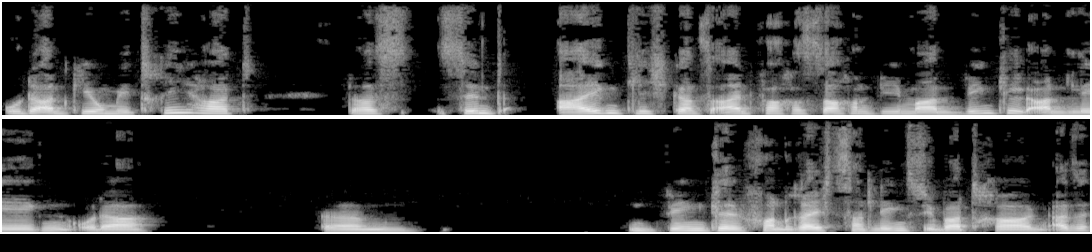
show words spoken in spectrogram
oder an Geometrie hat, das sind eigentlich ganz einfache Sachen, wie man Winkel anlegen oder ähm, einen Winkel von rechts nach links übertragen. Also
